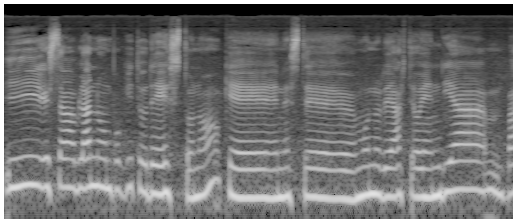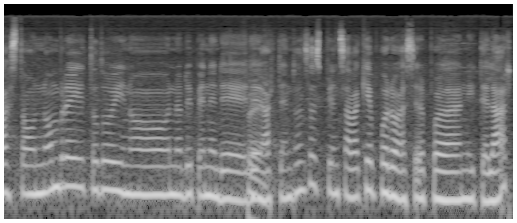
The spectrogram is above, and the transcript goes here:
Y estaba hablando un poquito de esto, ¿no? Que en este mundo de arte hoy en día basta un nombre y todo y no, no depende de, Sí. del arte. Entonces pensaba qué puedo hacer por Nitel Art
